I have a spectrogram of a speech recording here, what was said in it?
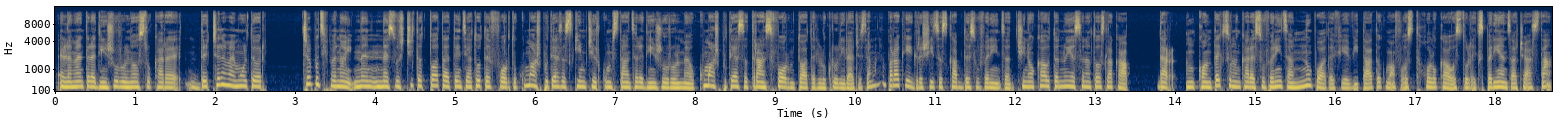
elementele din jurul nostru care de cele mai multe ori cel puțin pe noi, ne, ne suscită toată atenția, tot efortul, cum aș putea să schimb circumstanțele din jurul meu, cum aș putea să transform toate lucrurile acestea. Nu neapărat că e greșit să scap de suferință, cine o caută nu e sănătos la cap. Dar în contextul în care suferința nu poate fi evitată, cum a fost Holocaustul, experiența aceasta,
